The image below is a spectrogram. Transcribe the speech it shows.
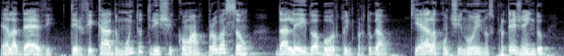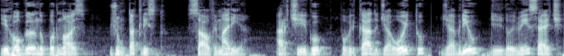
ela deve ter ficado muito triste com a aprovação da lei do aborto em Portugal. Que ela continue nos protegendo e rogando por nós junto a Cristo. Salve Maria. Artigo publicado dia 8 de abril de 2007,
